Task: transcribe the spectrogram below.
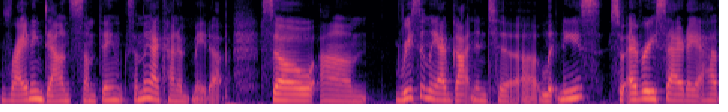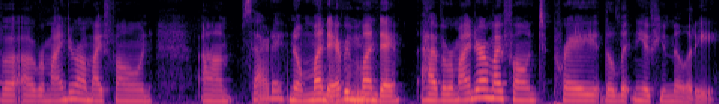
writing down something something I kind of made up. So um, recently I've gotten into uh, litanies. So every Saturday I have a, a reminder on my phone. Um, Saturday? No, Monday. Every Monday I have a reminder on my phone to pray the litany of humility,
